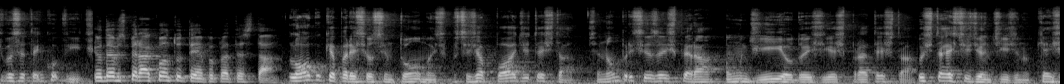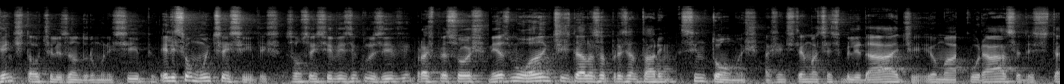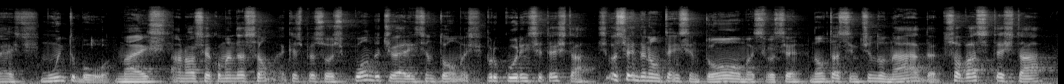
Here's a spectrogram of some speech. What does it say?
que você tem Covid. Eu devo esperar quanto tempo para testar? Logo que aparecer os sintomas, você já pode testar. Você não precisa esperar um dia ou dois dias para testar. Os testes de antígeno que a gente está utilizando no município, eles são muito sensíveis. São sensíveis, inclusive, para as pessoas mesmo antes delas apresentarem sintomas. A gente tem uma sensibilidade e uma acurácia desses testes muito boa. Mas a nossa recomendação é que as pessoas, quando tiverem sintomas, procurem se testar. Se você ainda não tem sintomas, se você não está sentindo sentindo nada, só vá se testar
